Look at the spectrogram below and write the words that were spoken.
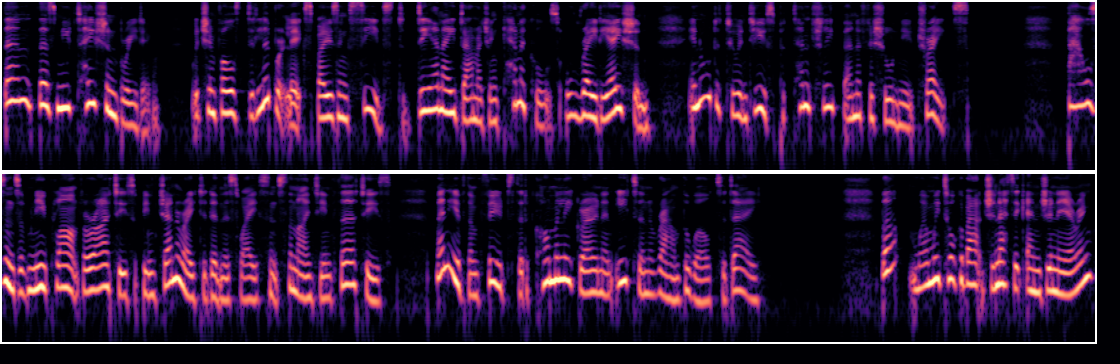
Then there's mutation breeding, which involves deliberately exposing seeds to DNA damaging chemicals or radiation in order to induce potentially beneficial new traits. Thousands of new plant varieties have been generated in this way since the 1930s, many of them foods that are commonly grown and eaten around the world today. But when we talk about genetic engineering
